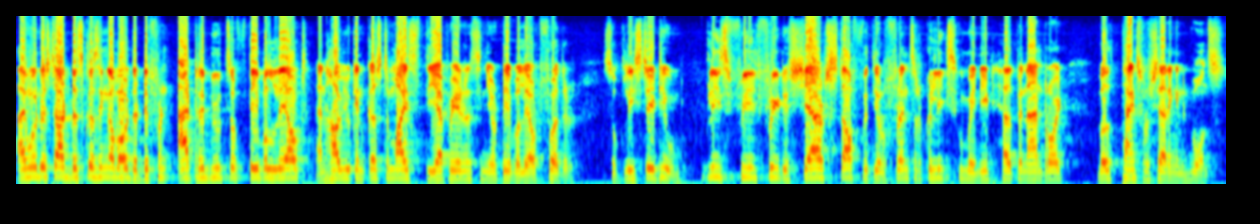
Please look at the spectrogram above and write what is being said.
I'm going to start discussing about the different attributes of table layout and how you can customize the appearance in your table layout further. So please stay tuned. Please feel free to share stuff with your friends or colleagues who may need help in Android. Well thanks for sharing in advance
